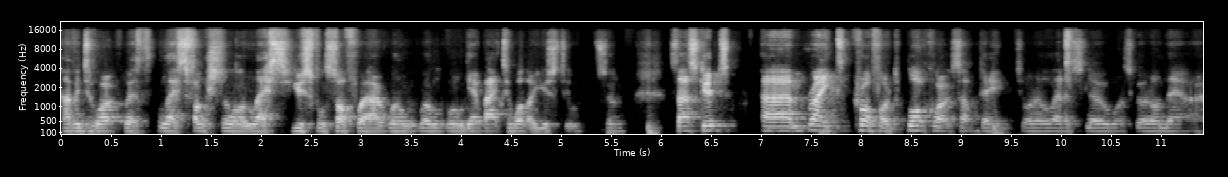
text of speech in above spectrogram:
having to work with less functional and less useful software will will will get back to what they're used to. So, so that's good. Um, right, Crawford, Blockworx update. Do you want to let us know what's going on there?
